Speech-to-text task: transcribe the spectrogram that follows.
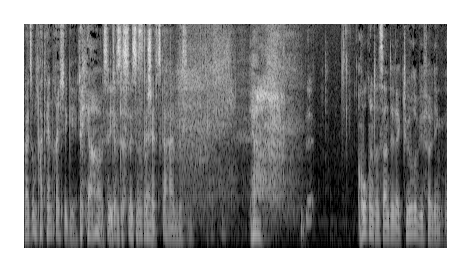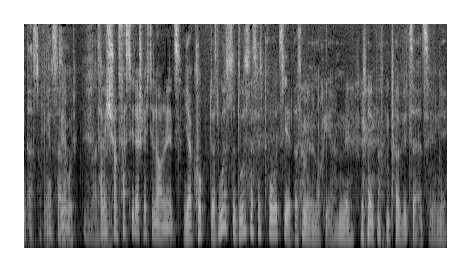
Weil es um Patentrechte geht. Ja, das sind, das, das, das sind Geschäftsgeheimnisse. Ja. Hochinteressante Lektüre, wir verlinken das. Jetzt Sehr gut. Jetzt habe ich schon fast wieder schlechte Laune jetzt. Ja, guck, das, du, hast, du hast das jetzt provoziert. Was haben wir denn noch hier? Ich will noch ein paar Witze erzählen. Nee.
